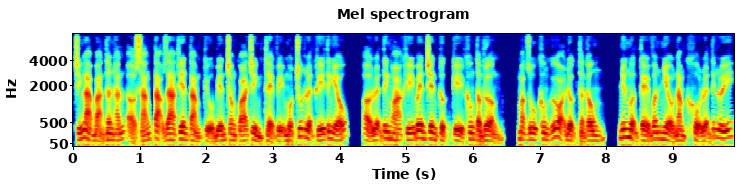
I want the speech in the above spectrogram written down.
chính là bản thân hắn ở sáng tạo ra thiên tàm cựu biến trong quá trình thể vị một chút luyện khí tinh yếu, ở luyện tinh hóa khí bên trên cực kỳ không tầm thường, mặc dù không cứ gọi được thần công, nhưng mượn tề vân nhiều năm khổ luyện tích lũy,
